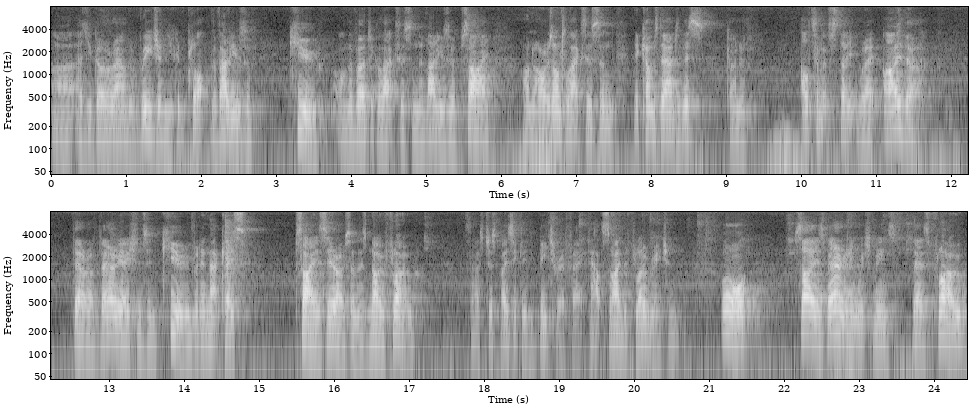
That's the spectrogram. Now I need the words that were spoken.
Uh, as you go around the region, you can plot the values of Q on the vertical axis and the values of psi on the horizontal axis, and it comes down to this kind of ultimate state where either there are variations in Q, but in that case, psi is zero, so there's no flow. So that's just basically the beta effect outside the flow region. Or psi is varying, which means there's flow,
